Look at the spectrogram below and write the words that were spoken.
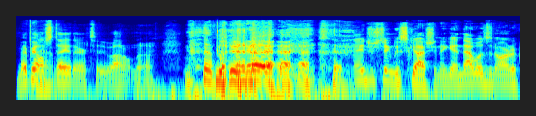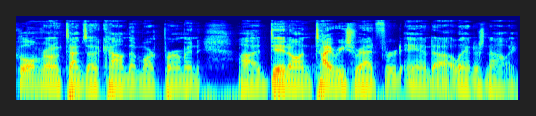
maybe I'll stay there too. I don't know. Interesting discussion. Again, that was an article on RoanokeTimes.com that Mark Berman uh, did on Tyrece Radford and uh, Landers Nolley.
